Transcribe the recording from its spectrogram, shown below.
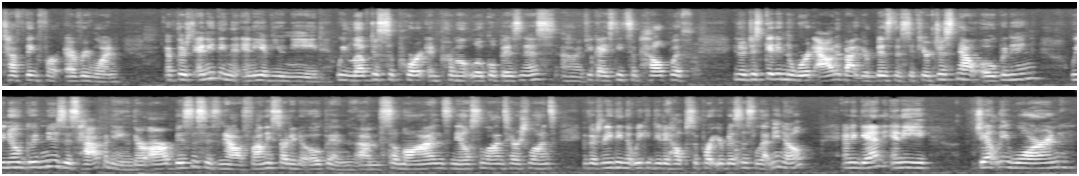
tough thing for everyone. If there's anything that any of you need, we love to support and promote local business. Uh, if you guys need some help with, you know, just getting the word out about your business, if you're just now opening, we know good news is happening. There are businesses now finally starting to open um, salons, nail salons, hair salons. If there's anything that we can do to help support your business, let me know. And again, any gently worn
